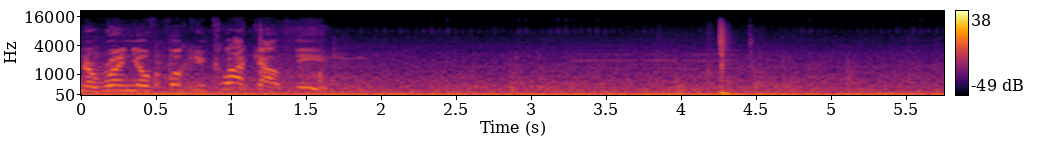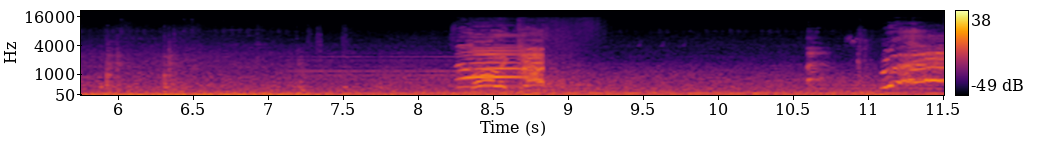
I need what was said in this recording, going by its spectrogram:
Run your fucking clock out then. Again.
